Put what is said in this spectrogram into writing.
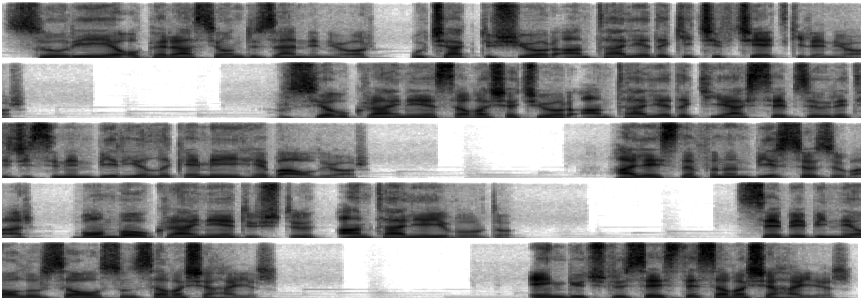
Suriye'ye operasyon düzenleniyor, uçak düşüyor Antalya'daki çiftçi etkileniyor. Rusya Ukrayna'ya savaş açıyor Antalya'daki yaş sebze üreticisinin bir yıllık emeği heba oluyor. Hal esnafının bir sözü var, bomba Ukrayna'ya düştü, Antalya'yı vurdu. Sebebi ne olursa olsun savaşa hayır. En güçlü seste savaşa hayır.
